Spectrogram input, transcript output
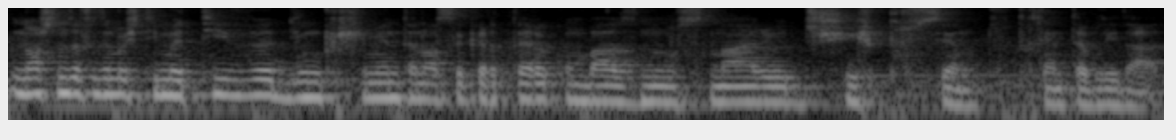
nós estamos a fazer uma estimativa de um crescimento da nossa carteira com base num cenário de X% de rentabilidade.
